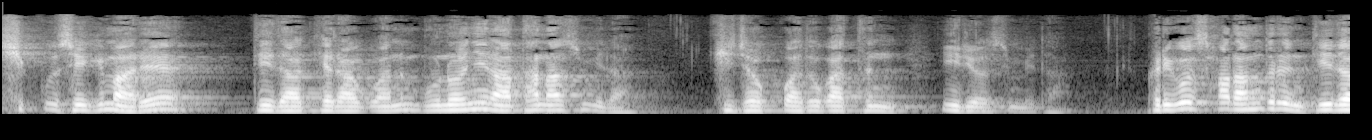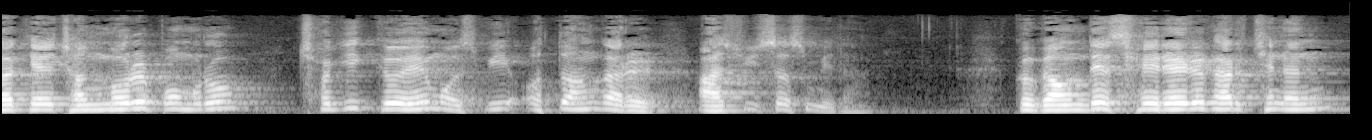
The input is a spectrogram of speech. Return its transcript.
19세기 말에 디다케라고 하는 문헌이 나타났습니다. 기적과도 같은 일이었습니다. 그리고 사람들은 디다케의 전모를 봄으로 초기 교회의 모습이 어떠한가를 알 수 있었습니다. 그 가운데 세례를 가르치는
